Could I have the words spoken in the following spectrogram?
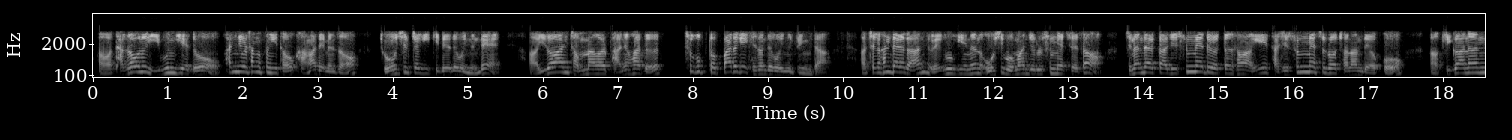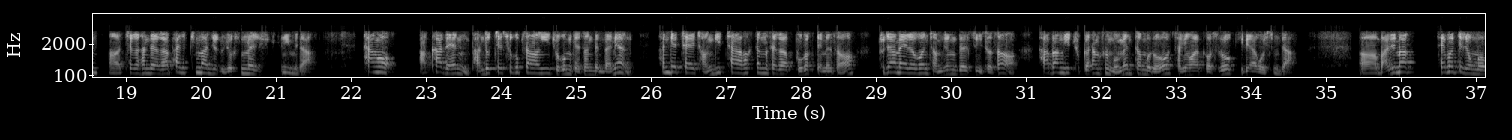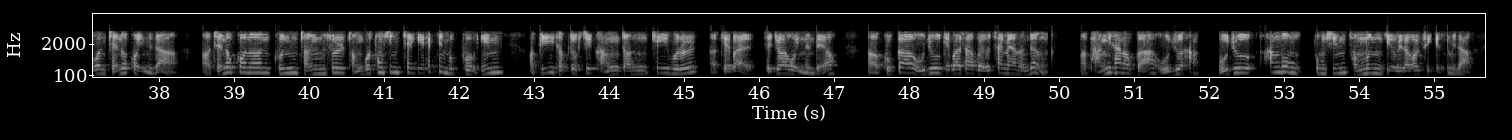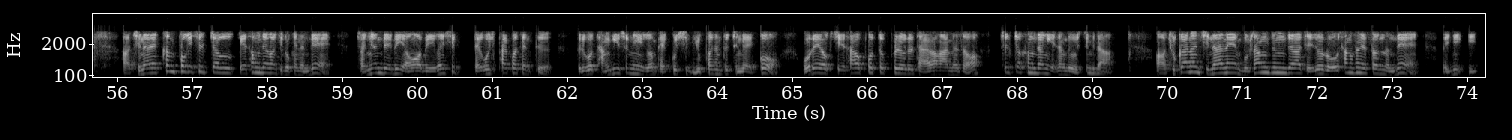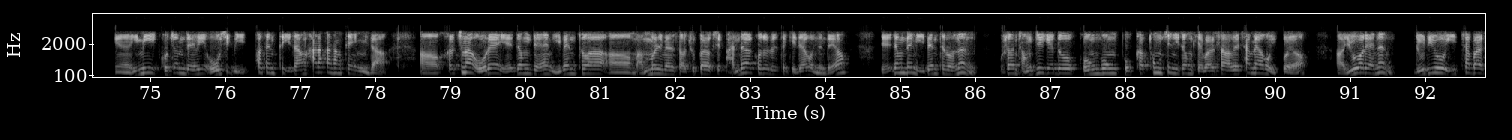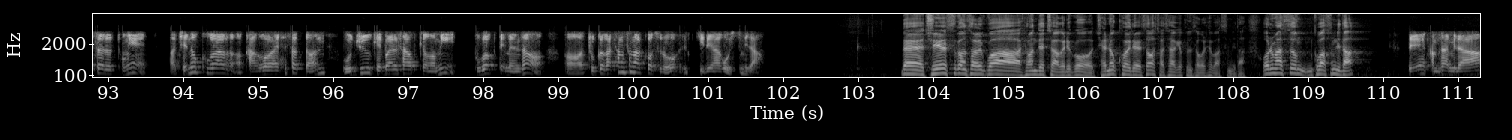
어, 다가오는 2분기에도 환율 상승이 더욱 강화되면서 좋은 실적이 기대되고 있는데 어, 이러한 전망을 반영하듯 수급도 빠르게 개선되고 있는 중입니다. 어, 최근 한 달간 외국인은 55만 주를 순매수해서 지난달까지 순매도였던 상황이 다시 순매수로 전환되었고 어, 기관은 어, 최근 한 달간 87만 주 누적 순매수 중입니다. 향후 악화된 반도체 수급 상황이 조금 개선된다면 현대차의 전기차 확장세가 부각되면서 투자 매력은 점증될 수 있어서 하반기 주가 상승 모멘텀으로 작용할 것으로 기대하고 있습니다. 어, 마지막 세 번째 종목은 제노코입니다. 어, 제노코는 군 전술 정보 통신 체계 핵심 부품인 어, 비접촉식 강전 케이블을 어, 개발, 제조하고 있는데요. 어, 국가 우주 개발 사업에도 참여하는 등 어, 방위 산업과 우주 항, 우주 항공 통신 전문 기업이라고 할 수 있겠습니다. 어, 지난해 큰 폭의 실적의 성장을 기록했는데 전년 대비 영업이익은 10, 158% 그리고 당기 순이익은 196% 증가했고 올해 역시 사업 포트폴리오를 다양화하면서 실적 성장이 예상되고 있습니다. 어, 주가는 지난해 무상증자 제조로 상승했었는데 이, 이, 예, 이미 고점 대비 52% 이상 하락한 상태입니다. 어, 그렇지만 올해 예정된 이벤트와 어, 맞물리면서 주가 역시 반등할 것으로 기대하고 있는데요. 예정된 이벤트로는 우선 정지궤도 공공복합 통신 이성 개발 사업에 참여하고 있고요. 어, 6월에는 누리호 2차 발사를 통해 어, 제노코가 과거에 했었던 우주 개발 사업 경험이 부각되면서 어, 주가가 상승할 것으로 기대하고 있습니다. 네, GS건설과 현대차 그리고 제노코에 대해서 자세하게 분석을 해봤습니다. 오늘 말씀 고맙습니다. 네, 감사합니다.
